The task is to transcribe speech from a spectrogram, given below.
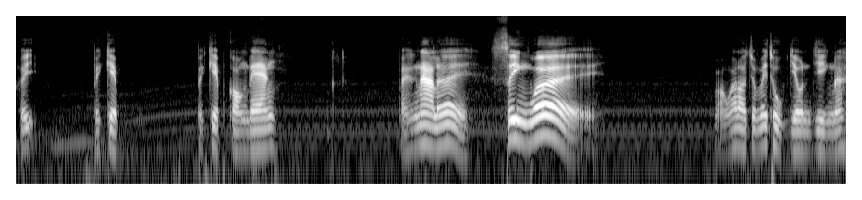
เฮ้ย ไปเก็บ ไปเก็บกองแดง ไปข้างหน้าเลย ซิ่งเว้ย หวังว่าเราจะไม่ถูกโยนยิงนะ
